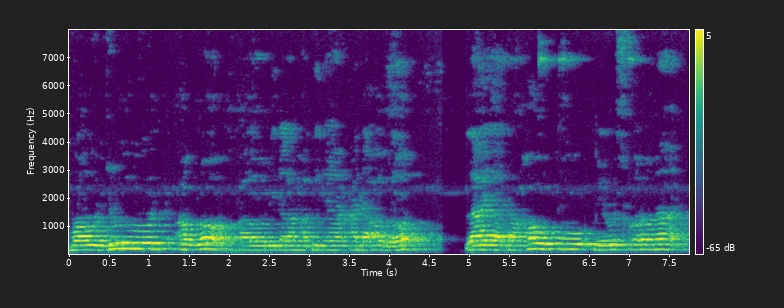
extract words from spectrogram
mawujud Allah. Kalau di dalam hatinya ada Allah la yatahawfu virus corona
